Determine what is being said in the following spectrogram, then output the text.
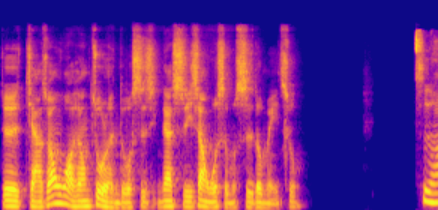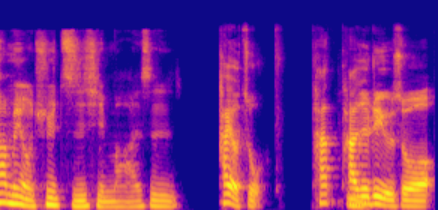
就是假装我好像做了很多事情，但实际上我什么事都没做。是他没有去执行吗？还是他有做？他他就例如说。嗯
